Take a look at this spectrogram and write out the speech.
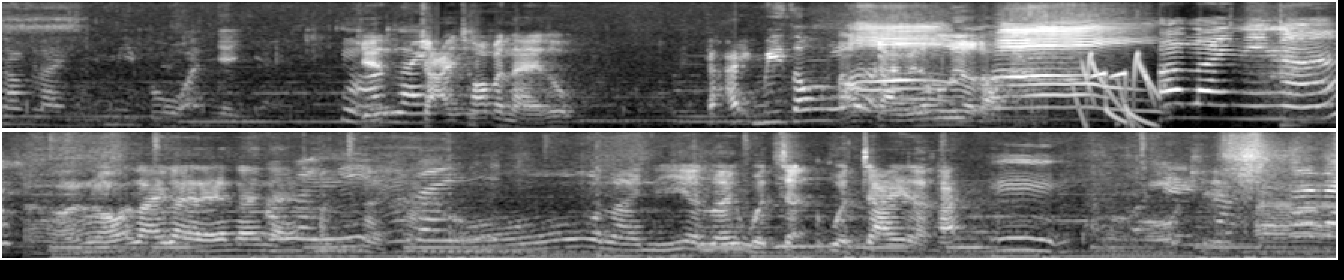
ชอบลายนี้มีโบอันใหญ่หนูเกเอาตอะไรกายชอบอันไหนลูกๆกายไม่ต้องเลืเอาอกกายไม่ต้องเลือกเหรอะเอาอะไรนี้นะ อ๋อเนาะลายลายลายลายลายขอดูหน่อยค่ะลายนี้ โอ้ลายนี้อะเลยหัวใจหัวใจเหรอคะอืมอ๋อโอเคค่ะ อะไร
